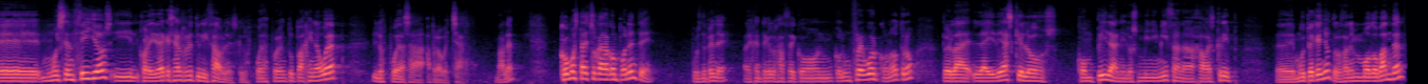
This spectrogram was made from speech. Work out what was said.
Eh, muy sencillos y con la idea de que sean reutilizables, que los puedas poner en tu página web y los puedas aprovechar. ¿Vale? ¿Cómo está hecho cada componente? Pues depende. Hay gente que los hace con, un framework, con otro, pero la, idea es que los compilan y los minimizan a JavaScript eh, muy pequeño, te los dan en modo bundle,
